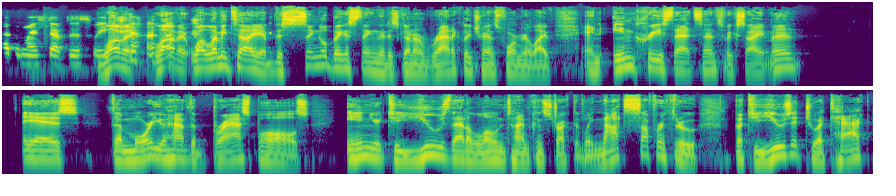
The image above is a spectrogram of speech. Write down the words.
pep in my step this week. Love it. Love it. Well, let me tell you, the single biggest thing that is going to radically transform your life and increase that sense of excitement is the more you have the brass balls in your to use that alone time constructively, not suffer through, but to use it to attack,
